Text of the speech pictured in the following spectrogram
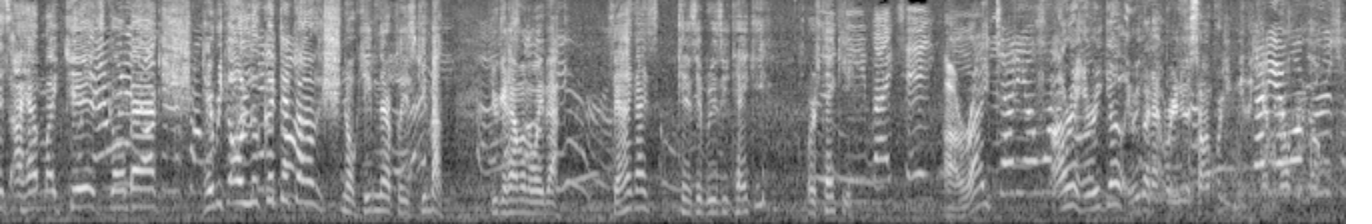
guys, I have my kids Yeah, going back. Here we go. Look at the from- dog. Shh, no, keep him there, please. Keep him back. You can have him on the way back. Say hi, guys. Can you say Breezy Tanky? Where's Tanky? All right. Daddy, I want All right, here we go. Here we go. Now we're gonna do a song for you. Give me the Daddy, I camera. want Go, go, go. Bruiser.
